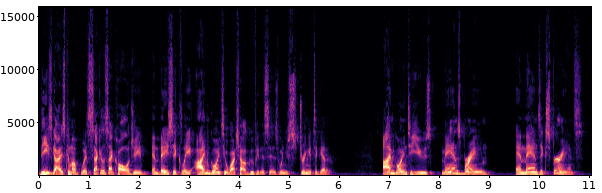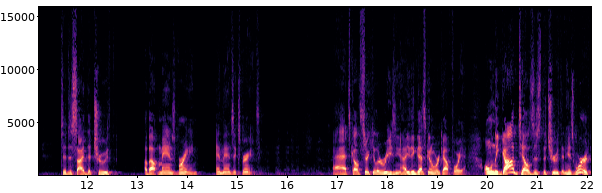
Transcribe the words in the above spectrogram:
These guys come up with secular psychology, and basically, I'm going to watch how goofy this is when you string it together. I'm going to use man's brain and man's experience to decide the truth about man's brain and man's experience. That's called circular reasoning. How do you think that's going to work out for you? Only God tells us the truth in His Word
